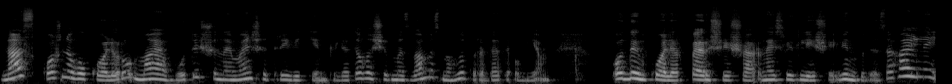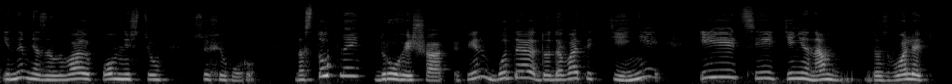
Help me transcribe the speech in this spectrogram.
В нас кожного кольору має бути щонайменше три відтінки, для того, щоб ми з вами змогли передати об'єм. Один колір, перший шар, найсвітліший, він буде загальний, і ним я заливаю повністю всю фігуру. Наступний, другий шар, він буде додавати тіні, і ці тіні нам дозволять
